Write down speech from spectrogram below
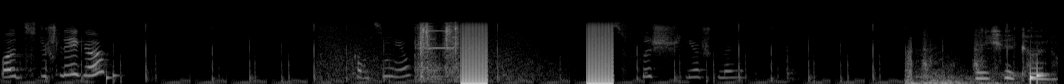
Wolltest du Schläge? Komm zu mir. Ist frisch hier Schläge. Ich will keine.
